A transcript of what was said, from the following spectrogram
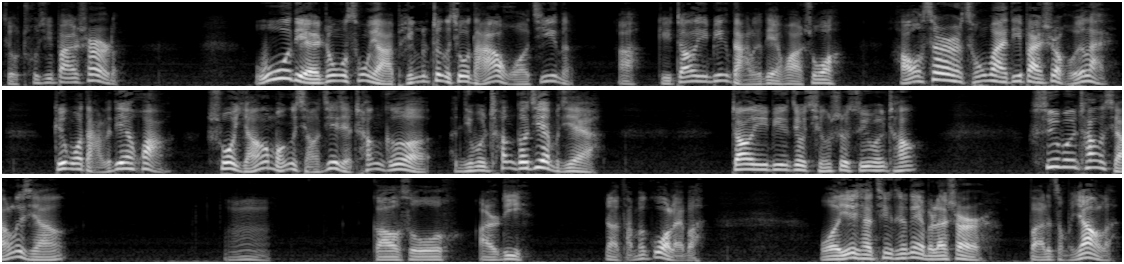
就出去办事儿了。五点钟，宋亚平正修打火机呢，啊，给张一兵打了个电话，说好事儿从外地办事回来，给我打了电话，说杨猛想见见昌哥，你问昌哥见不见啊？张一兵就请示隋文昌，隋文昌想了想，嗯，告诉二弟。让他们过来吧，我也想听听那边的事儿办的怎么样了。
